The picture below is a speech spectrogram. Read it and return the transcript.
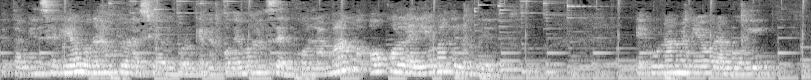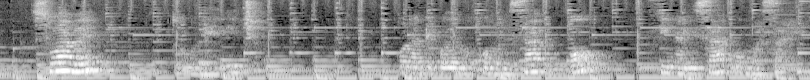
que también serían unas afloraciones porque las podemos hacer con la mano o con la yema de los dedos. Es una maniobra muy suave, como les he dicho, con la que podemos comenzar o finalizar un masaje.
